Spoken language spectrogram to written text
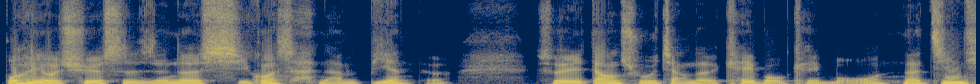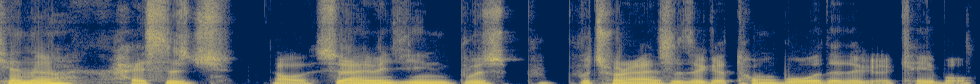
不过很有趣的是，人的习惯是很难变的。所以当初讲的 cable cable，那今天呢，还是哦，虽然已经不是不不纯然是这个铜箔的这个 cable，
